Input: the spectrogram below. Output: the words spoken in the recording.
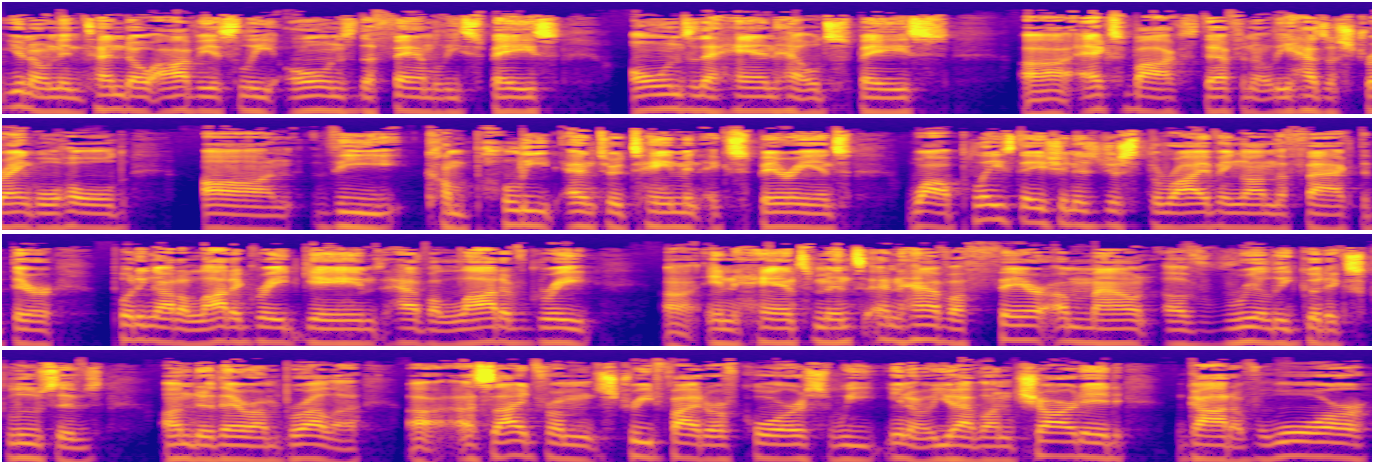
You know, Nintendo obviously owns the family space, owns the handheld space. Uh, Xbox definitely has a stranglehold on the complete entertainment experience, while PlayStation is just thriving on the fact that they're putting out a lot of great games, have a lot of great uh, enhancements, and have a fair amount of really good exclusives under their umbrella. Uh, aside from Street Fighter, of course, we you know you have Uncharted, God of War.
